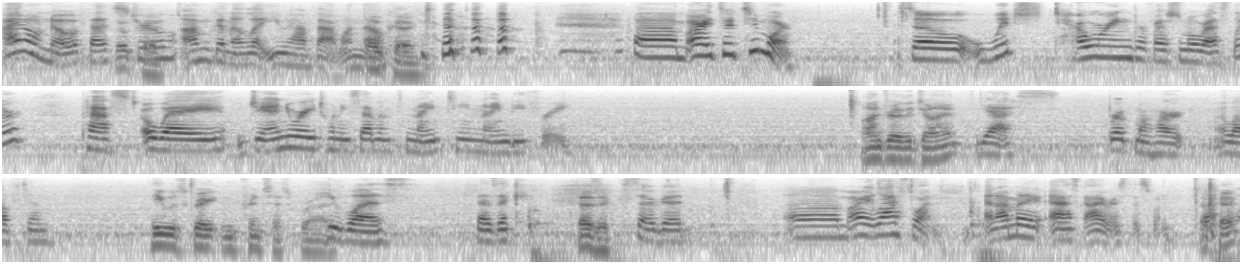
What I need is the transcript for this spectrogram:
I don't know if that's Okay. true. I'm gonna let you have that one though. Okay. Um, all right, so two more. So, which towering professional wrestler passed away January 27th, 1993? Andre the Giant. Yes. Broke my heart. I loved him. He was great in Princess Bride. He was. Fezzik. Fezzik. So good. Um, all right, last one. And I'm going to ask Iris this one. Okay.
